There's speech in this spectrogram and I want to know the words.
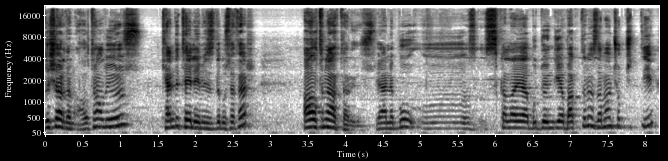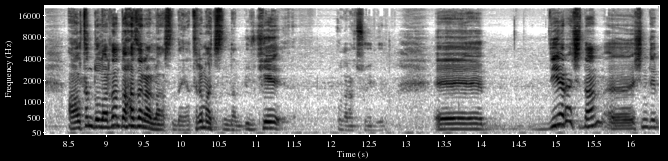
Dışarıdan altın alıyoruz. Kendi TL'mizi de bu sefer altına aktarıyoruz. Yani bu e, skalaya, bu döngüye baktığınız zaman çok ciddi altın dolardan daha zararlı aslında yatırım açısından ülke olarak söylüyorum. Ee, diğer açıdan e, şimdi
